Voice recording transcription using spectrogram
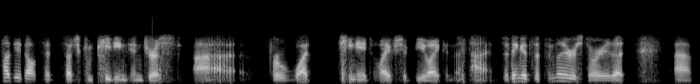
how the adults had such competing interests uh, for what teenage life should be like in this time. So I think it's a familiar story that um,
